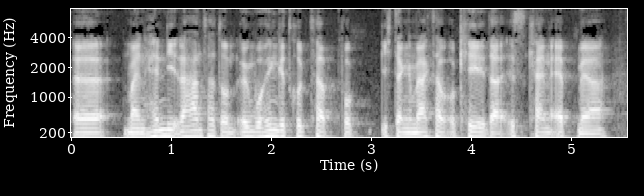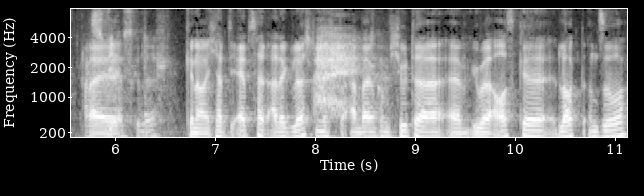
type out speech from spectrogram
äh, mein Handy in der Hand hatte und irgendwo hingedrückt habe, wo ich dann gemerkt habe, okay, da ist keine App mehr. Hast du weil- die Apps gelöscht? Genau, ich habe die Apps halt alle gelöscht und mich an beim Computer ähm, überall ausgeloggt und so.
